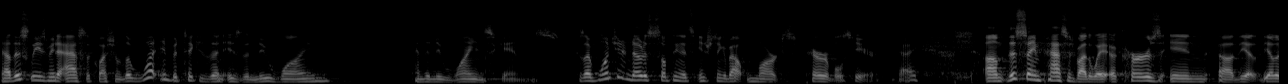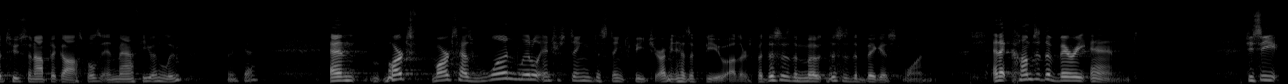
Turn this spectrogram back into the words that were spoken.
Now, this leads me to ask the question what in particular then is the new wine and the new wineskins? Because I want you to notice something that's interesting about Mark's parables here, okay? Um, this same passage, by the way, occurs in uh, the, the other two synoptic gospels, in Matthew and Luke, okay? And Mark's, Mark's has one little interesting, distinct feature. I mean, it has a few others, but this is the, mo- this is the biggest one. And it comes at the very end. Do you see,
